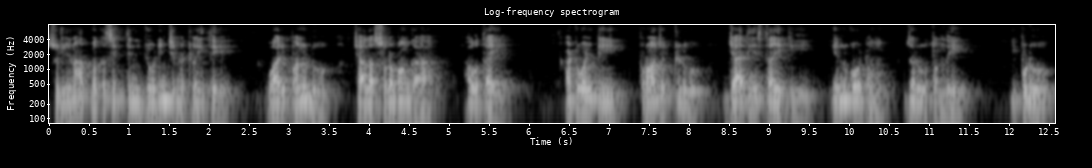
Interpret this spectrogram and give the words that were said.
సృజనాత్మక శక్తిని జోడించినట్లయితే వారి పనులు చాలా సులభంగా అవుతాయి. అటువంటి ప్రాజెక్టులు జాతీయ స్థాయికి ఎన్నుకోవటం జరుగుతుంది. ఇప్పుడు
